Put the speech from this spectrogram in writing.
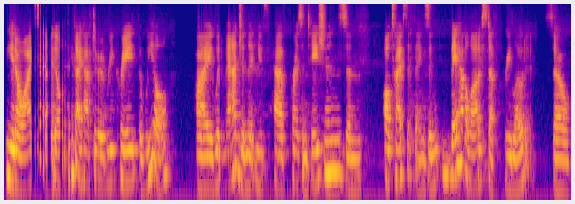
you know, I said, I don't think I have to recreate the wheel. I would imagine that you have presentations and all types of things, and they have a lot of stuff preloaded. So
